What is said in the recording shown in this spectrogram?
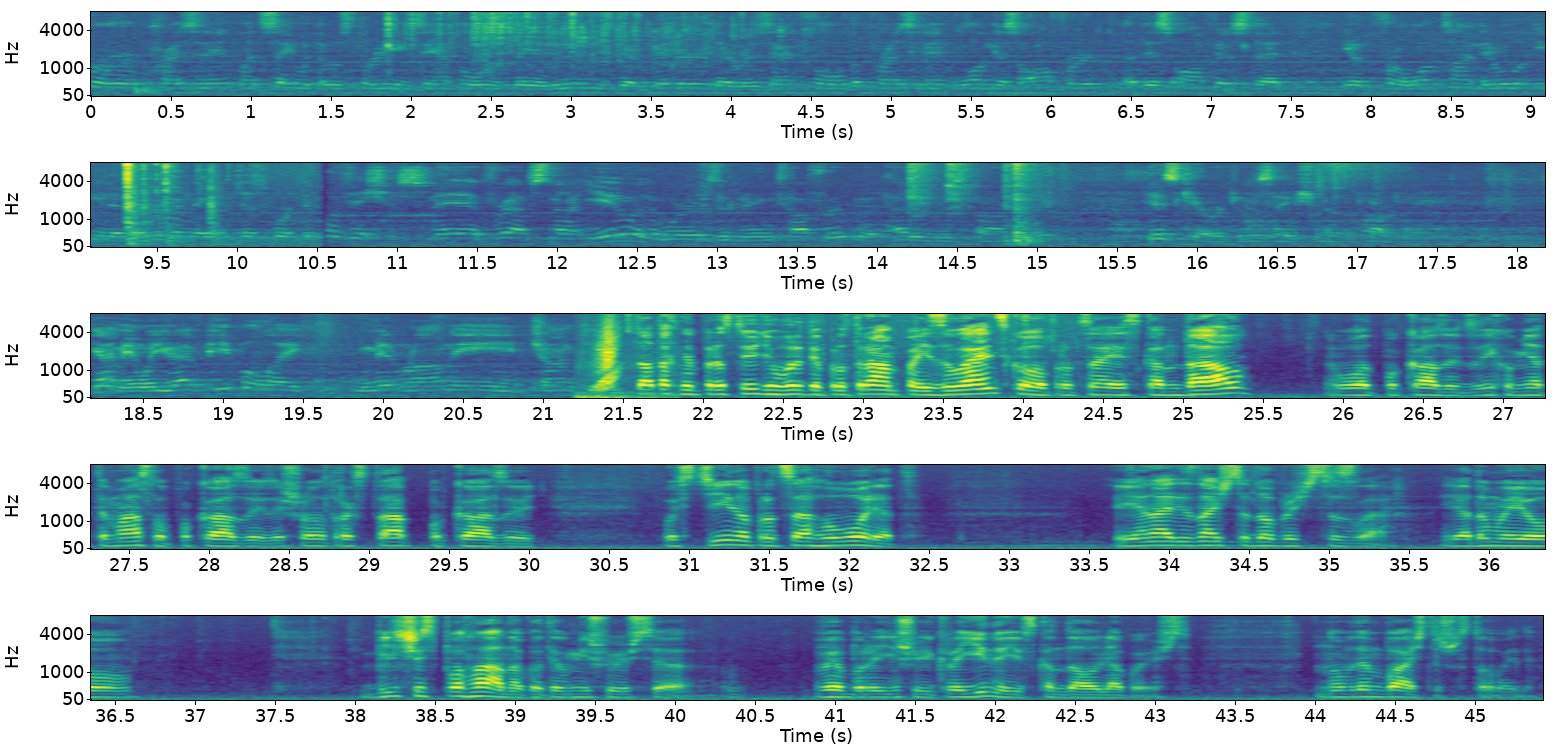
for president. Let's say with those three examples, they lose. They're bitter. They're resentful. The president won this offer, uh, this office that you know for a long time they were looking at it and they just worked it. Vicious. Man, perhaps not you in the words of being tougher, but how do you respond to his characterization of the party? Yeah, I mean, when you have people like Mitt Romney, John Kerry. В Штатах не перестають говорити про Трампа і Зеленського, про цей скандал. От, показують, заїхав міняти масло, показують, зайшов на тракстап, показують. Постійно про це говорять. І я навіть не знаю, чи це добре, чи це зле. Я думаю, більшість погано, коли ти вмішуєшся в вибори іншої країни і в скандал ляпаєшся. Ну, будемо бачити, що з того вийде.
